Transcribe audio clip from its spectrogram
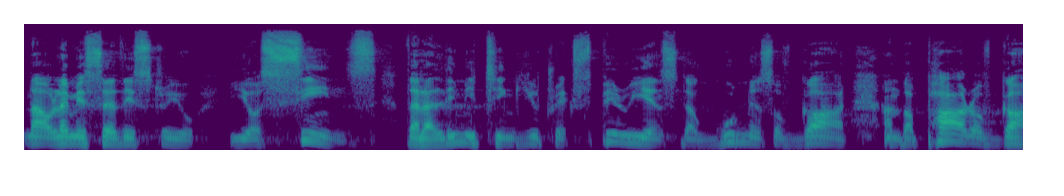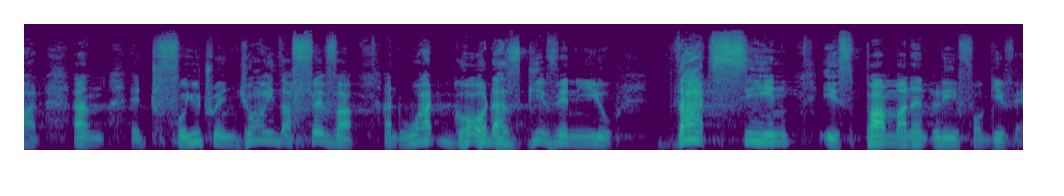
Now, let me say this to you your sins that are limiting you to experience the goodness of God and the power of God, and for you to enjoy the favor and what God has given you, that sin is permanently forgiven.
